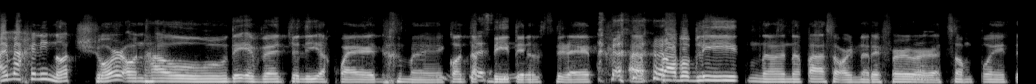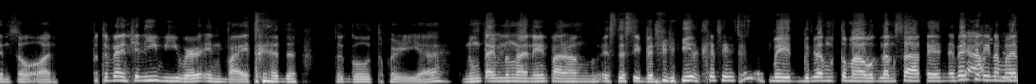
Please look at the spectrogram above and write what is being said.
I'm actually not sure on how they eventually acquired my contact details, right? Uh, probably na napasa or na-refer or at some point and so on. But eventually, we were invited to go to Korea. Nung time na nga na yun, parang, is this even real? Kasi may biglang tumawag lang sa akin. Eventually Yeah, naman,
